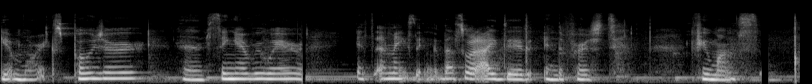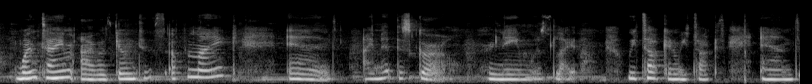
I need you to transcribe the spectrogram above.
get more exposure and sing everywhere. It's amazing. That's what I did in the first few months. One time I was going to this open mic and I met this girl. Her name was Lila. We talked and we talked and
